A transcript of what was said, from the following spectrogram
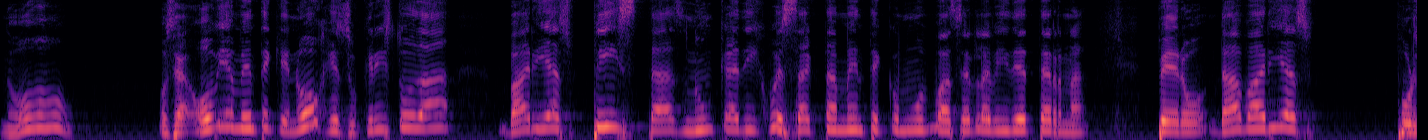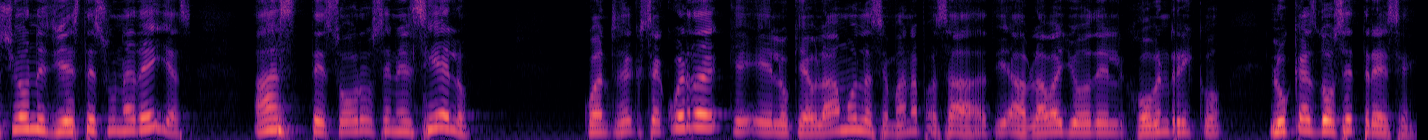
No, o sea, obviamente que no. Jesucristo da varias pistas, nunca dijo exactamente cómo va a ser la vida eterna, pero da varias porciones y esta es una de ellas. Haz tesoros en el cielo. Cuando se, acuerda que eh, lo que hablábamos la semana pasada, hablaba yo del joven rico, Lucas 12, 13.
